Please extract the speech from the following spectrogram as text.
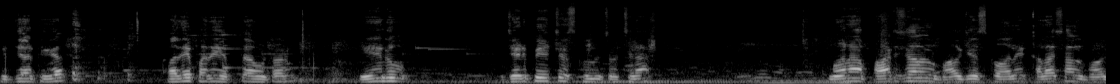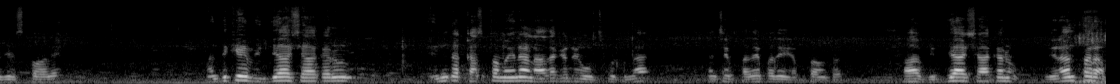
విద్యార్థిగా పదే పదే చెప్తూ ఉంటారు. నేను జడ్పిహెచ్ఎస్ స్కూల్ నుంచి వచ్చిన మన పాఠశాలను బాగు చేసుకోవాలి కళాశాలను బాగు చేసుకోవాలి. అందుకే విద్యాశాఖను ఎంత కష్టమైనా నా దగ్గరనే ఉంచుకుంటున్నా అని చెప్పి పదే పదే చెప్తూ ఉంటారు. ఆ విద్యాశాఖను నిరంతరం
